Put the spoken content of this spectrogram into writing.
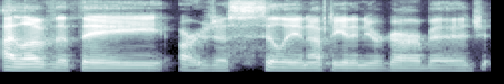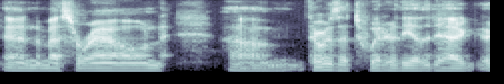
I love that they are just silly enough to get into your garbage and mess around. Um, there was a Twitter the other day. I,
